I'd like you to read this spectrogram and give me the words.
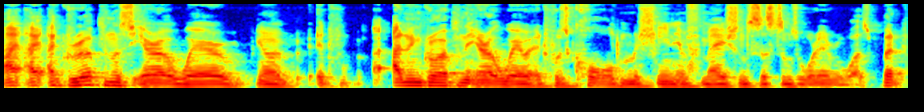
I, I grew up in this era where you know it. I didn't grow up in the era where it was called machine information systems or whatever it was, but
